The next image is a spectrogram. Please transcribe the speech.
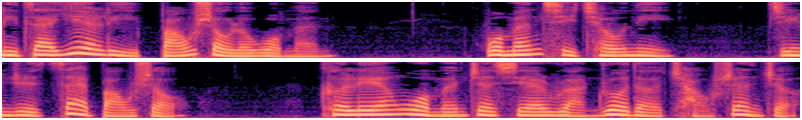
你在夜里保守了我们，我们祈求你，今日再保守，可怜我们这些软弱的朝圣者，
